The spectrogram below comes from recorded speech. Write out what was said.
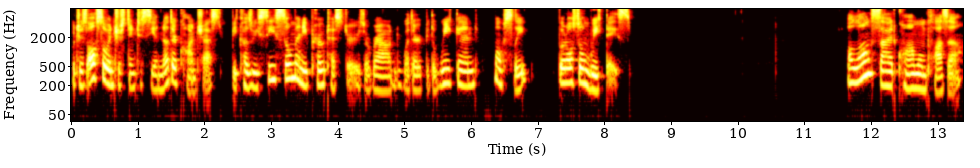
which is also interesting to see another contrast because we see so many protesters around, whether it be the weekend, mostly, but also on weekdays. Alongside Gwanghwamun Plaza,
